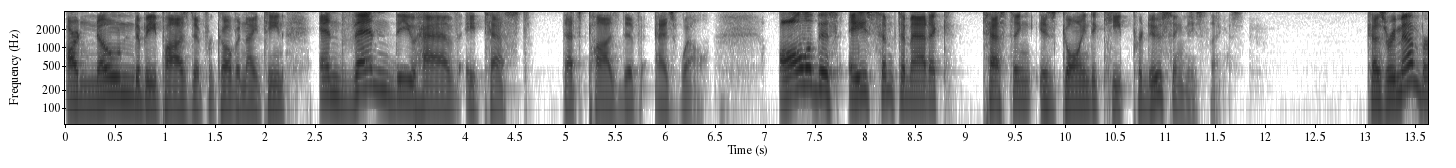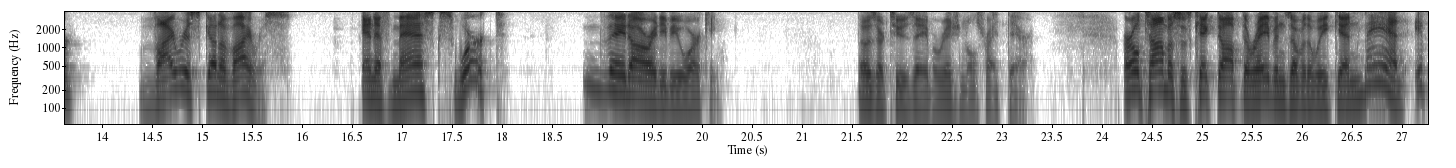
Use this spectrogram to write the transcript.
are known to be positive for COVID 19? And then do you have a test that's positive as well? All of this asymptomatic testing is going to keep producing these things. Because remember, virus gonna virus. And if masks worked, they'd already be working. Those are two Czabe originals right there. Earl Thomas was kicked off the Ravens over the weekend. Man, if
